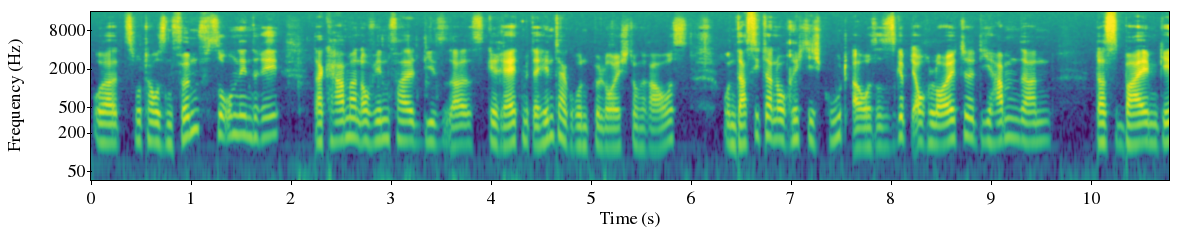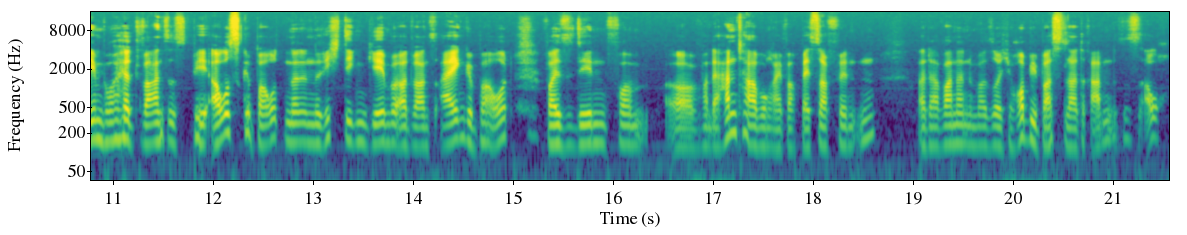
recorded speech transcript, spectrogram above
oder 2005 so um den Dreh, da kam dann auf jeden Fall dieses Gerät mit der Hintergrundbeleuchtung raus und das sieht dann auch richtig gut aus. Also es gibt ja auch Leute, die haben dann das beim Game Boy Advance SP ausgebaut und dann in den richtigen Game Boy Advance eingebaut, weil sie den vom äh, von der Handhabung einfach besser finden. Weil da waren dann immer solche Hobbybastler dran. Das ist auch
